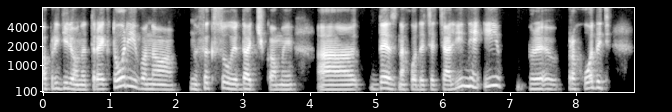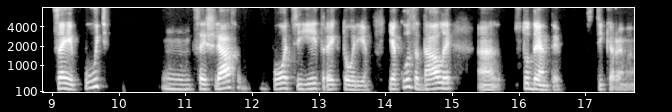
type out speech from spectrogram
определеній траєкторії, вона фіксує датчиками, де знаходиться ця лінія, і проходить цей путь, цей шлях по цієї траєкторії, яку задали е, студенти стікерами.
